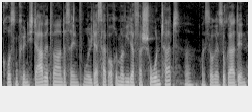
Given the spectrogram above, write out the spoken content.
großen König David war und dass er ihn wohl deshalb auch immer wieder verschont hat, ne, weil sogar, sogar den,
